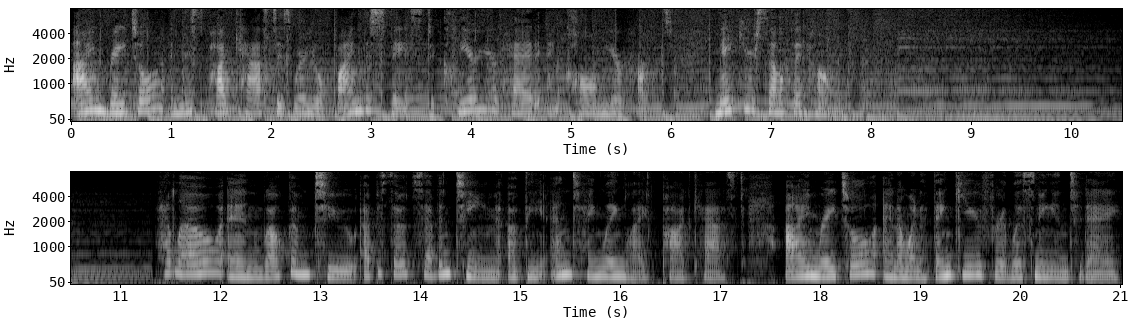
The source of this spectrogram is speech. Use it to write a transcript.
I'm Rachel, and this podcast is where you'll find the space to clear your head and calm your heart. Make yourself at home. Hello, and welcome to episode 17 of the Untangling Life podcast. I'm Rachel, and I want to thank you for listening in today.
